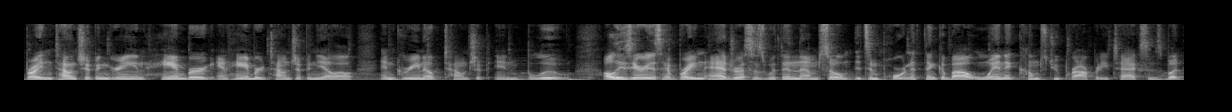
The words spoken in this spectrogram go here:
Brighton Township in green, Hamburg and Hamburg Township in yellow, and Green Oak Township in blue. All these areas have Brighton addresses within them, so it's important to think about when it comes to property taxes, but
